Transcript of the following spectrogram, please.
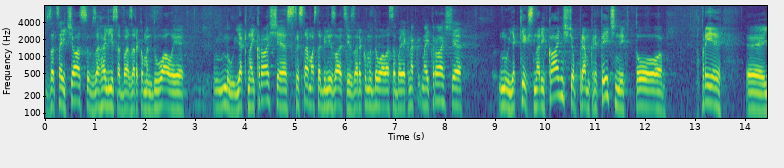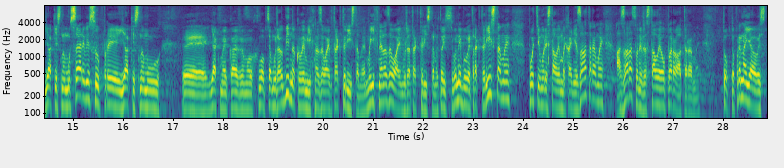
за цей час взагалі себе зарекомендували ну, як найкраще. Система стабілізації зарекомендувала себе як найкраще. Ну, якихось нарікань, що прям критичних, то при е, якісному сервісу, при якісному, е, як ми кажемо, хлопцям вже обідно, коли ми їх називаємо трактористами. Ми їх не називаємо вже трактористами. Тобто вони були трактористами, потім вони стали механізаторами, а зараз вони вже стали операторами. Тобто при наявності,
